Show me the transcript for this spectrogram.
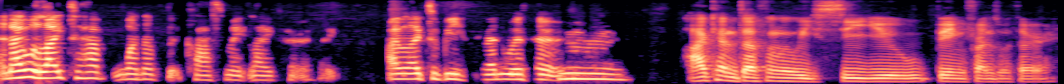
and I would like to have one of the classmate like her. Like, I would like to be friend with her. Mm. I can definitely see you being friends with her.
